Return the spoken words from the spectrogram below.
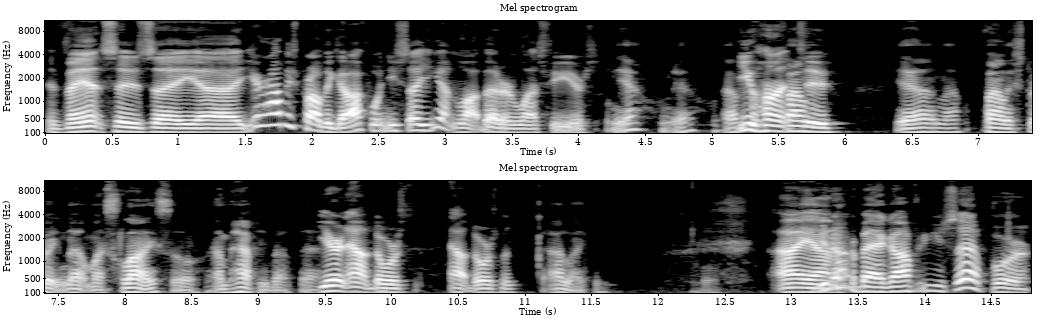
And Vance is a. Uh, your hobby's probably golf, wouldn't you say? You've gotten a lot better in the last few years. Yeah, yeah. I've You hunt finally- too. Yeah, and I finally straightened out my slice, so I'm happy about that. You're an outdoors outdoorsman. I like it. I um, you're not a bad golfer yourself for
